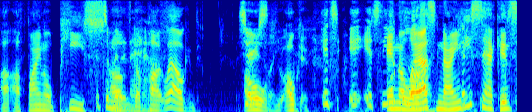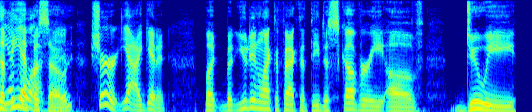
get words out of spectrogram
uh, a final piece a of the pu- well, Seriously. oh, okay. It's it, it's the in the last 90 It's- seconds of the epilogue, episode. man. Sure, yeah, I get it. But but you didn't like the fact that the discovery of Dewey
